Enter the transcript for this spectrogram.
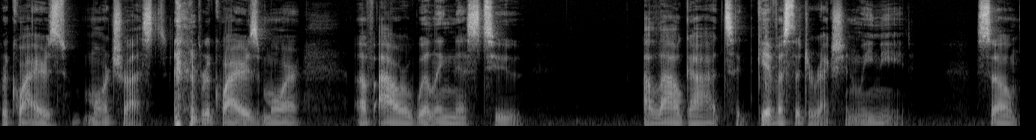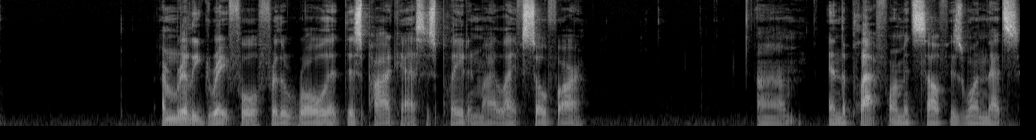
requires more trust. requires more of our willingness to allow God to give us the direction we need. So I'm really grateful for the role that this podcast has played in my life so far. Um, and the platform itself is one that's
